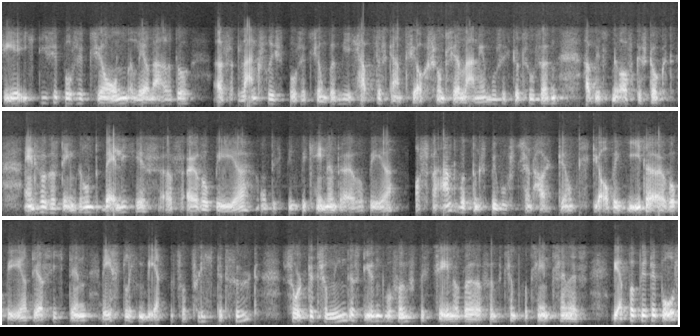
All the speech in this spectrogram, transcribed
sehe ich diese Position Leonardo als Langfristposition bei mir. Ich habe das Ganze auch schon sehr lange, muss ich dazu sagen, habe jetzt nur aufgestockt. Einfach aus dem Grund, weil ich es als Europäer, und ich bin bekennender Europäer, aus Verantwortungsbewusstsein halte. Und ich glaube, jeder Europäer, der sich den westlichen Werten verpflichtet fühlt, sollte zumindest irgendwo 5 bis 10 oder 15 Prozent seines Wertpapierdepots,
